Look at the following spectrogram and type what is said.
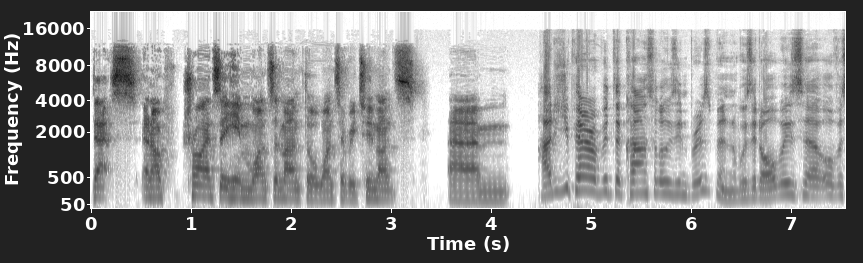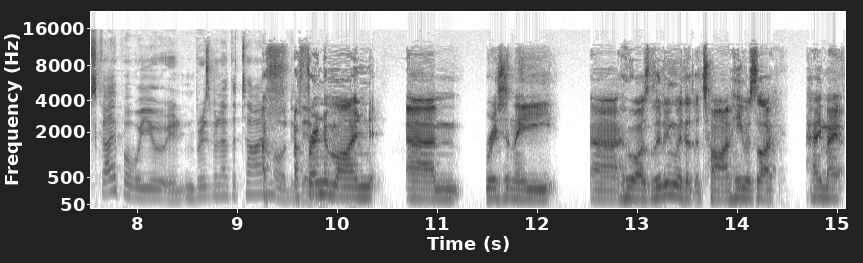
that's and I'll try and see him once a month or once every two months. Um, How did you pair up with the counselor who's in Brisbane? Was it always uh, over Skype, or were you in Brisbane at the time? or did a they- friend of mine um, recently, uh, who I was living with at the time, he was like, "Hey, mate,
